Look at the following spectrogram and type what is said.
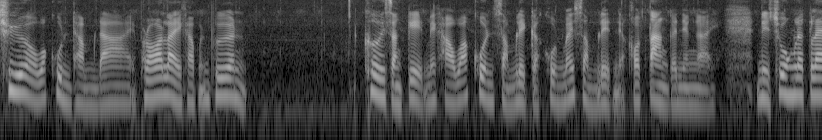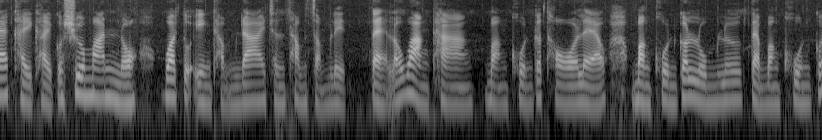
เชื่อว่าคุณทำได้ เพราะอะไรคะเพื่อนๆเคยสังเกตไหมคะว่าคนสำเร็จกับคนไม่สำเร็จเนี่ยเขาต่างกันยังไง ในช่วงแรก ๆ ใครๆก็เชื่อมั่นเนาะว่าตัวเองทำได้ฉันทำสำเร็จ แต่ระหว่างทางบางคนก็ท้อแล้ว บางคนก็ล้มเลิก แต่บางคนก็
